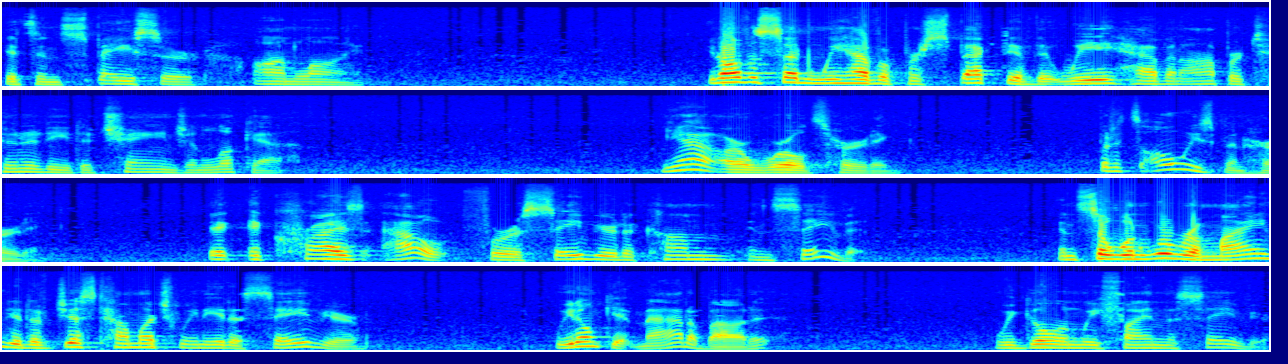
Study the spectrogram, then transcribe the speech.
it's in space or online. You know, all of a sudden we have a perspective that we have an opportunity to change and look at. Yeah, our world's hurting, but it's always been hurting. It, it cries out for a Savior to come and save it. And so when we're reminded of just how much we need a Savior, we don't get mad about it. We go and we find the Savior.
